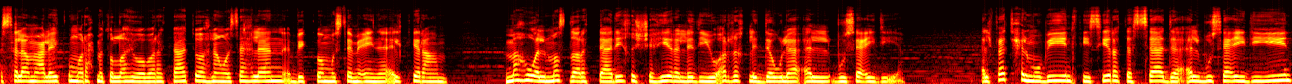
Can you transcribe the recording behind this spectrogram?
السلام عليكم ورحمة الله وبركاته. أهلا وسهلا بكم مستمعينا الكرام. ما هو المصدر التاريخي الشهير الذي يؤرخ للدولة البوسعيدية؟ الفتح المبين في سيرة السادة البوسعيديين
